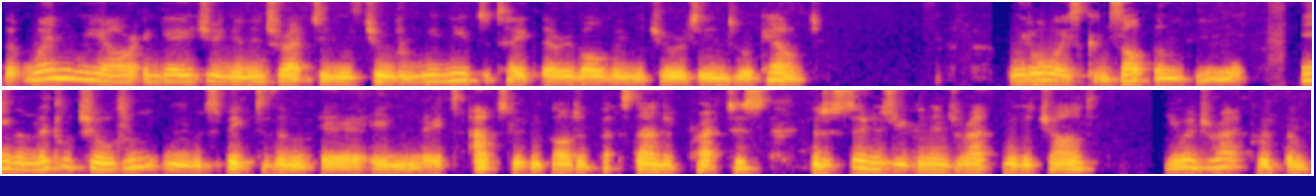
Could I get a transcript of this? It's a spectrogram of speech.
that when we are engaging and interacting with children, we need to take their evolving maturity into account. We'd always consult them, even little children, we would speak to them uh, in, it's absolutely part of standard practice that as soon as you can interact with a child, you interact with them.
